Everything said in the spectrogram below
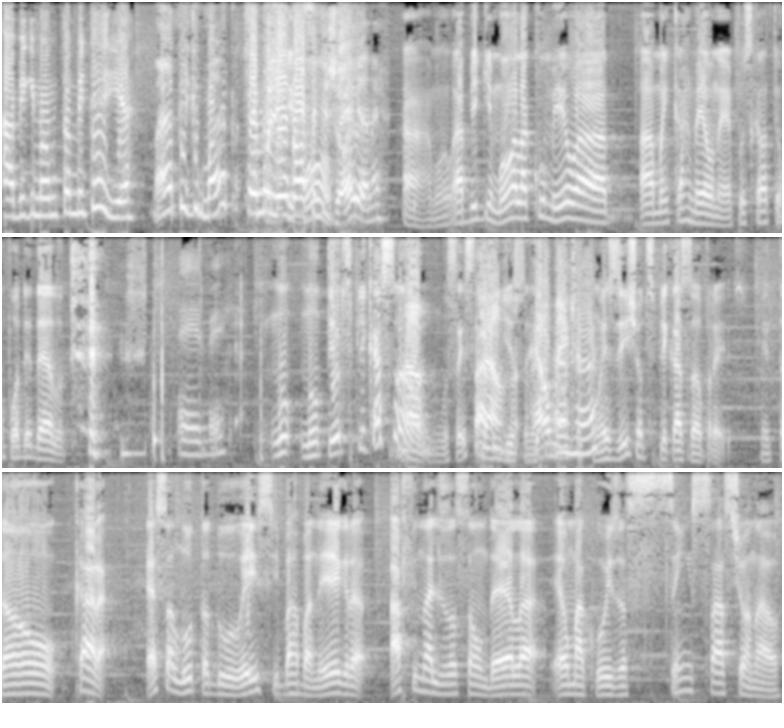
a Big Mom também teria. Mas a Big Mom é porque a mulher gosta de joia, né? Ah, a Big Mom ela comeu a, a mãe Carmel, né? Por isso que ela tem o poder dela. é, né? Não, não tem outra explicação. Não. Vocês sabem não, disso, né? Realmente. Uhum. Não existe outra explicação para isso. Então, cara, essa luta do Ace e Barba Negra, a finalização dela é uma coisa sensacional.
